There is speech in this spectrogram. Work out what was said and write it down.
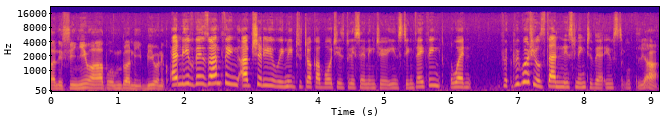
alifinyiwa hapo mtu aliibiwa niko And if there's one thing actually we need to talk about is listening to your instincts. I think when people should start listening to their instincts. yeah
